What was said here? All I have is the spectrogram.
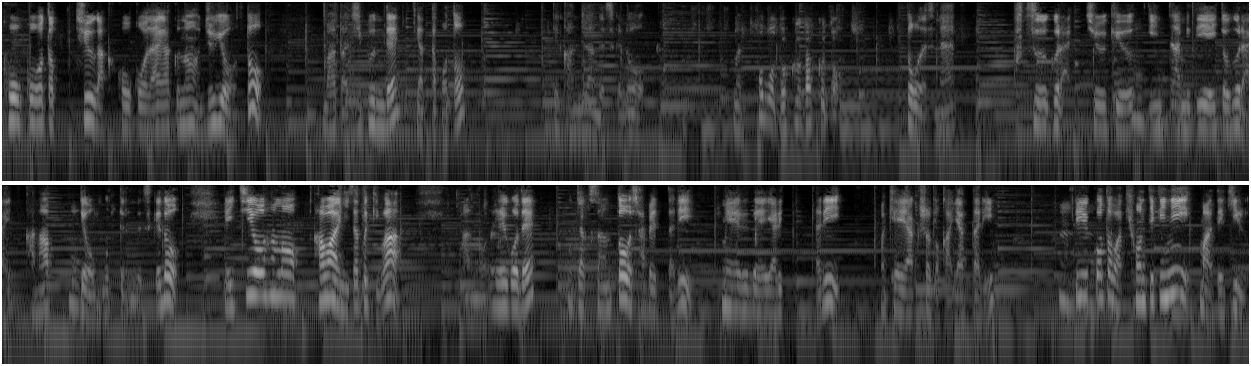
高校と、中学、高校、大学の授業と、また自分でやったことって感じなんですけど、まあ、ほぼ独学と。そうですね。普通ぐらい、中級、 intermediate ぐらいかなって思ってるんですけど、一応そのハワイにいた時は、あの、英語でお客さんと喋ったり、メールでやりたり、まあ、契約書とかやったり、っていうことは基本的に、まあ、できる。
